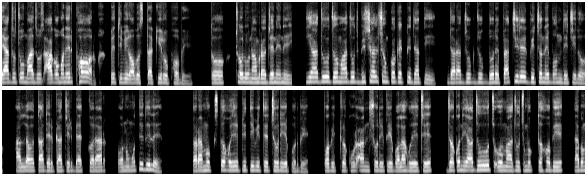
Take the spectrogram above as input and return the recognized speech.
ইয়াজুজ ও মাজুজ আগমনের পর পৃথিবীর অবস্থা কিরূপ হবে? তো চলুন আমরা জেনে নেই ইয়াজুজ ও মাজুজ বিশাল সংখ্যক একটি জাতি, যারা যুগ যুগ ধরে প্রাচীরের পিছনে বন্দী ছিল, আল্লাহ তাদের প্রাচীর ভেদ করার অনুমতি দিলে, তারা মুক্ত হয়ে পৃথিবীতে ছড়িয়ে পড়বে। পবিত্র কুরআন শরীফে বলা হয়েছে, যখন ইয়াজুজ ও মাজুজ মুক্ত হবে এবং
